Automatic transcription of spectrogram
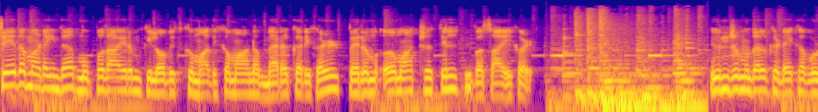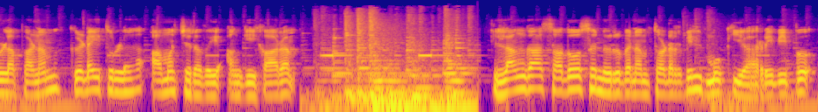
சேதமடைந்த முப்பதாயிரம் கிலோவிற்கும் அதிகமான மரக்கறிகள் பெரும் ஏமாற்றத்தில் விவசாயிகள். இன்று முதல் கிடைக்கவுள்ள பணம் கிடைத்துள்ள அமைச்சரவை அங்கீகாரம். லங்கா சதோச நிறுவனம் தொடர்பில் முக்கிய அறிவிப்பு.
